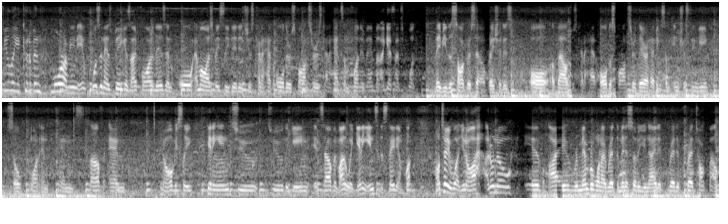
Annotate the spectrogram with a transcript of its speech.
feel like it could have been more. I mean, it wasn't as big as I thought it is, and all MLS basically did is just kind of have all their sponsors, kind of had some fun event. But I guess that's what maybe the soccer celebration is all about. Just kind of had all the sponsors there, having some interesting game, so on and, and stuff, and you know, obviously getting into to the game itself. And by the way, getting into the stadium. But I'll tell you what, you know, I, I don't know if I remember when I read the Minnesota United Reddit Fred talk about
